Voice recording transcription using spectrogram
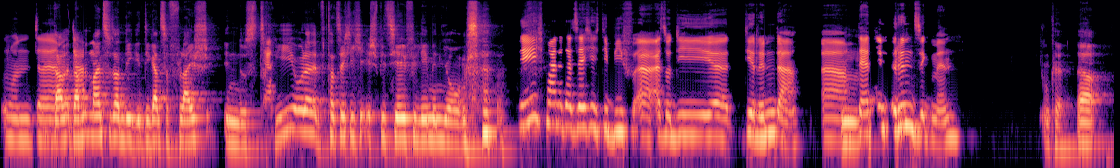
Und, äh, damit, damit, meinst du dann die, die ganze Fleischindustrie ja. oder tatsächlich speziell Filet Mignons? nee, ich meine tatsächlich die Beef, äh, also die, die Rinder, äh, hm. der Rindsegment. Okay, ja.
